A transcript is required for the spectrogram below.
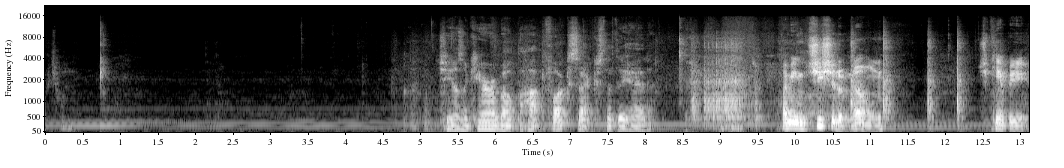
Which one? She doesn't care about the hot fuck sex that they had. I mean, she should have known. She can't be,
